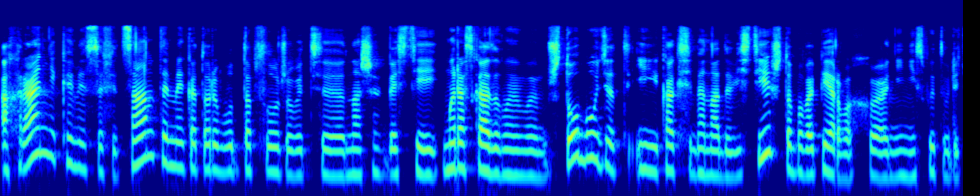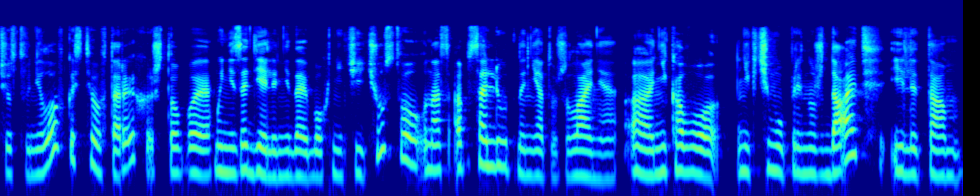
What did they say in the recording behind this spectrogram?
охранниками, с официантами, которые будут обслуживать э, наших гостей. Мы рассказываем им, что будет и как себя надо вести, чтобы, во-первых, они не испытывали чувство неловкости, во-вторых, чтобы мы не задели, не дай бог, ничьи чувства. У нас абсолютно нет желания э, никого ни к чему принуждать или там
